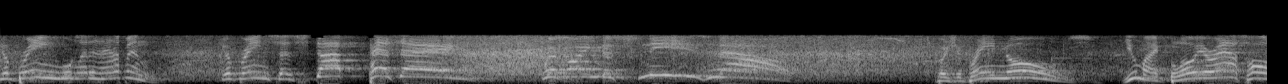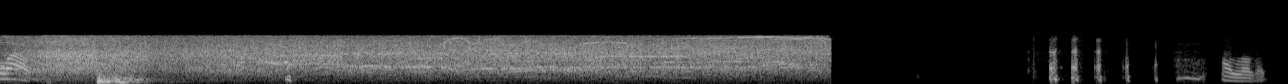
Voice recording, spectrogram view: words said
Your brain won't let it happen. Your brain says, stop pissing! We're going to sneeze now! Because your brain knows you might blow your asshole out. I love it.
